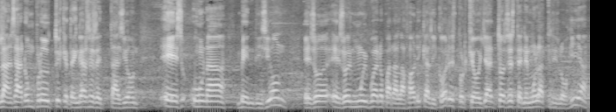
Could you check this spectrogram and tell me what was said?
Lanzar un producto y que tenga esa aceptación es una bendición. Eso, eso es muy bueno para la fábrica de licores porque hoy ya entonces tenemos la trilogía.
